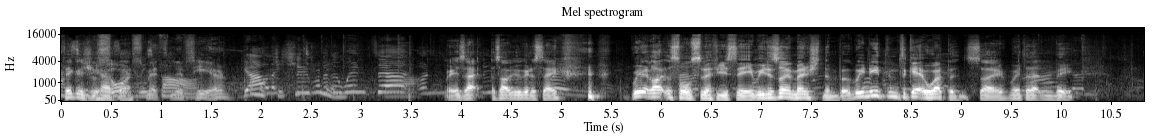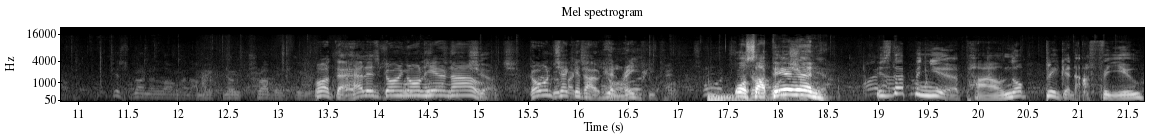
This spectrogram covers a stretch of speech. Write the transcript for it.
figures you have his there. Swordsmith bar. lives here. What did Galaxy she for tell the him? winter. Wait, is that is that what you were going to say? we don't like the swordsmith, you see. We just don't mention them, but we need them to get weapons, so we have to let them be. What the hell is going on here now? Go and check it out, Henry. What's up here then? Is that manure pile not big enough for you?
